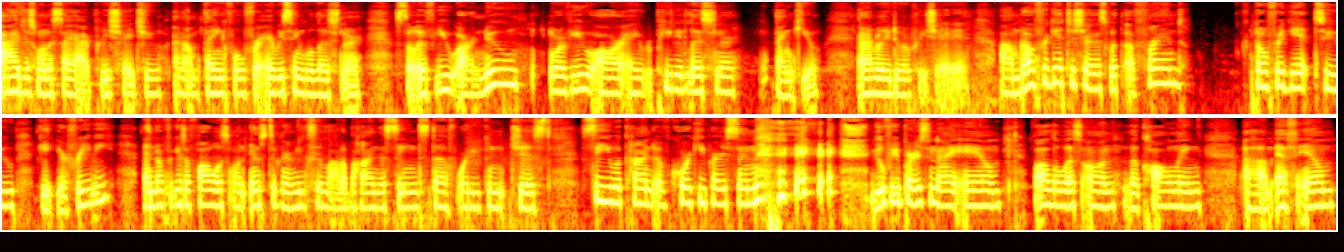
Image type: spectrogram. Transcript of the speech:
I just want to say I appreciate you and I'm thankful for every single listener. So if you are new or if you are a repeated listener, thank you. And I really do appreciate it. Um, don't forget to share this with a friend. Don't forget to get your freebie and don't forget to follow us on Instagram. You can see a lot of behind the scenes stuff where you can just see what kind of quirky person, goofy person I am. Follow us on the calling um, FM.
